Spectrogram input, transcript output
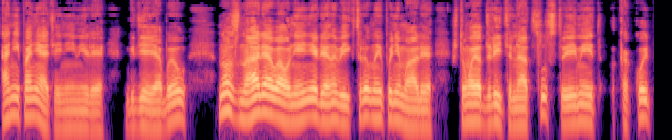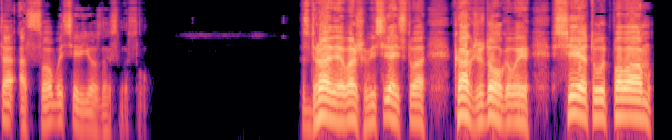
Они понятия не имели, где я был, но знали о волнении Лены Викторовны и понимали, что мое длительное отсутствие имеет какой-то особо серьезный смысл. — Здравия, ваше веселяйство! Как же долго вы! Все тут по вам...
